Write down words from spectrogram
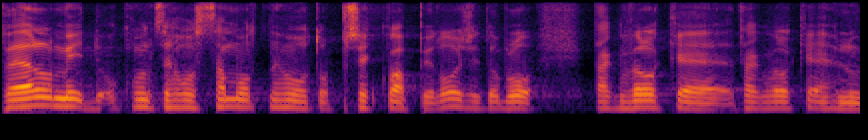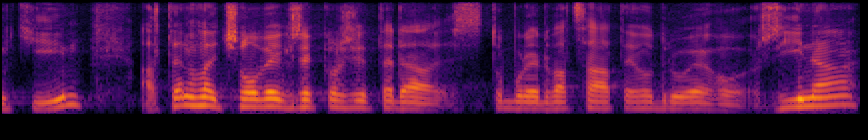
velmi, dokonce ho samotného to překvapilo, že to bylo tak velké, tak velké hnutí. A tenhle člověk řekl, že teda to bude 22. října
